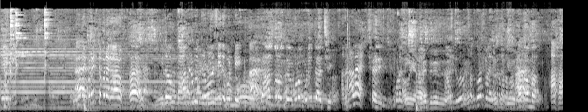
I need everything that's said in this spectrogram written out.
இது குறைத்த பிரகாரம். இதோ காந்திரம திருமணம் செய்து கொண்டேன் காந்தூரம் திருமணம் முடித்தாச்சு. அதனால சரி. சந்தோஷமா இருக்கிறோம் ஆமா. ஆஹா.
